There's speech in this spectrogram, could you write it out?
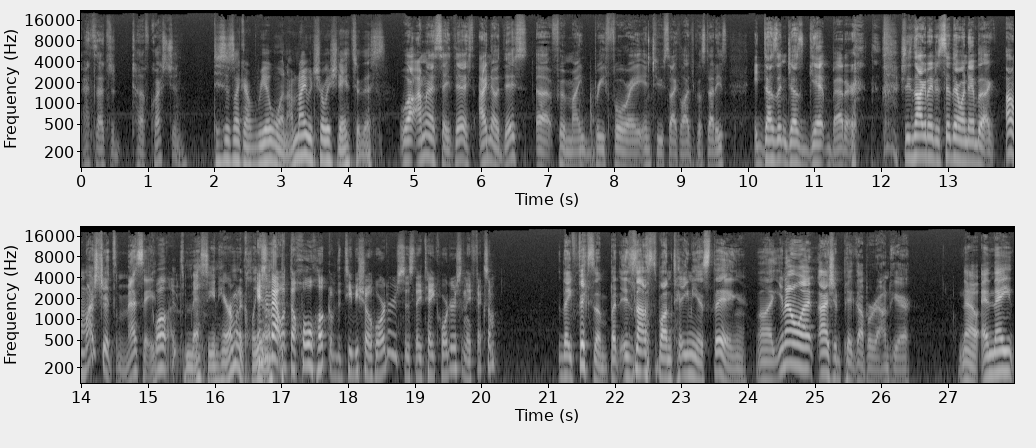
That's such a tough question. This is like a real one. I'm not even sure we should answer this. Well, I'm going to say this. I know this uh, from my brief foray into psychological studies. It doesn't just get better. She's not going to just sit there one day and be like, oh, my shit's messy. Well, It's messy in here. I'm gonna clean isn't up. that what the whole hook of the TV show Hoarders is? They take hoarders and they fix them. they fix them, but it's not a spontaneous thing. Like, you know what? I should pick up around here. No, and they,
